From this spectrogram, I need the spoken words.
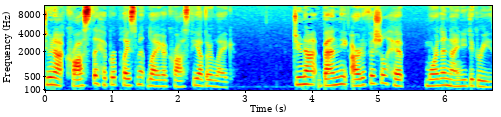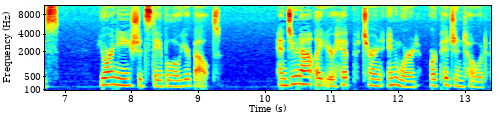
Do not cross the hip replacement leg across the other leg. Do not bend the artificial hip more than 90 degrees. Your knee should stay below your belt. And do not let your hip turn inward or pigeon toed.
